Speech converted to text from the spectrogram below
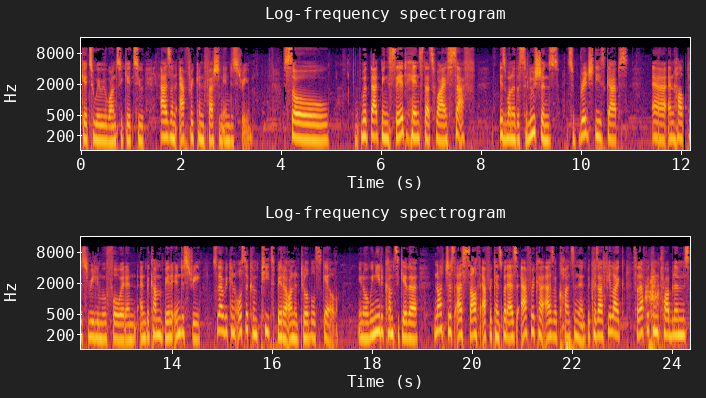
get to where we want to get to as an African fashion industry. So with that being said, hence that's why SAF is one of the solutions to bridge these gaps uh, and help us really move forward and, and become a better industry so that we can also compete better on a global scale. You know, we need to come together, not just as South Africans, but as Africa as a continent, because I feel like South African problems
